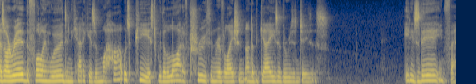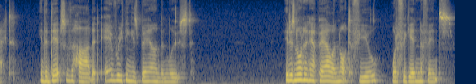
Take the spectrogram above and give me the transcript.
As I read the following words in the Catechism, my heart was pierced with a light of truth and revelation under the gaze of the risen Jesus. It is there, in fact, in the depths of the heart, that everything is bound and loosed. It is not in our power not to feel or to forget an offence.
